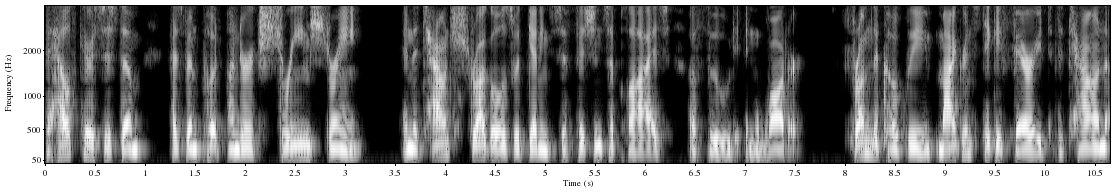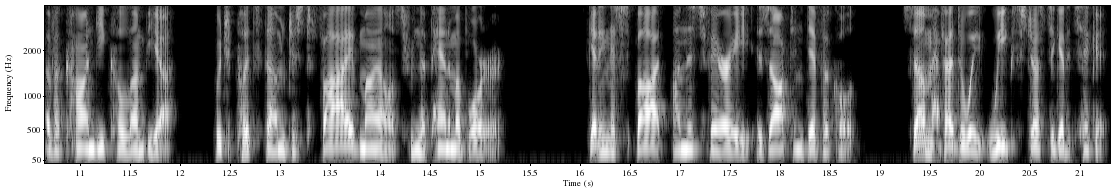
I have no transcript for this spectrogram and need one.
The healthcare system has been put under extreme strain, and the town struggles with getting sufficient supplies of food and water. From Necoclí, migrants take a ferry to the town of Acandi, Colombia, which puts them just five miles from the Panama border. Getting a spot on this ferry is often difficult. Some have had to wait weeks just to get a ticket.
